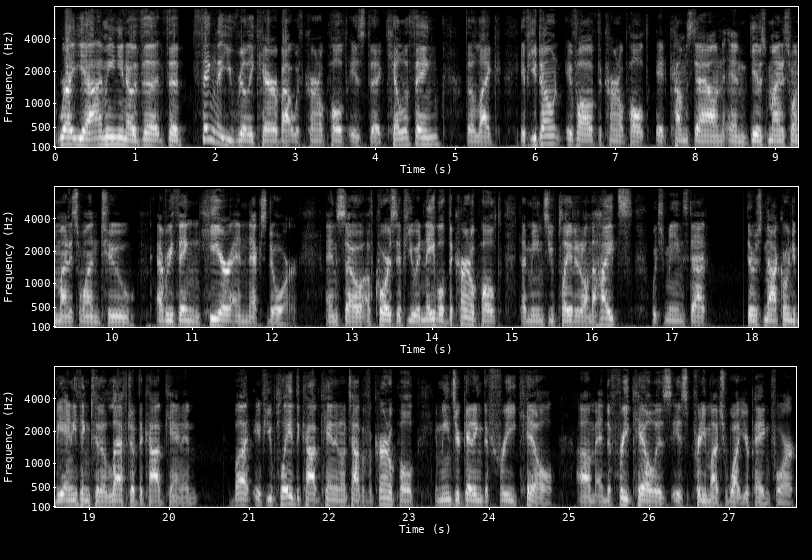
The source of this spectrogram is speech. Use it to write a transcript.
Right. Yeah. I mean, you know, the the thing that you really care about with Kernel Pult is the kill a thing. The like, if you don't evolve the Kernel Pult, it comes down and gives minus one minus one to everything here and next door. And so, of course, if you enabled the Kernel Pult, that means you played it on the heights, which means that there's not going to be anything to the left of the Cob Cannon. But if you played the Cob Cannon on top of a Kernel Pult, it means you're getting the free kill. Um, and the free kill is, is pretty much what you're paying for.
